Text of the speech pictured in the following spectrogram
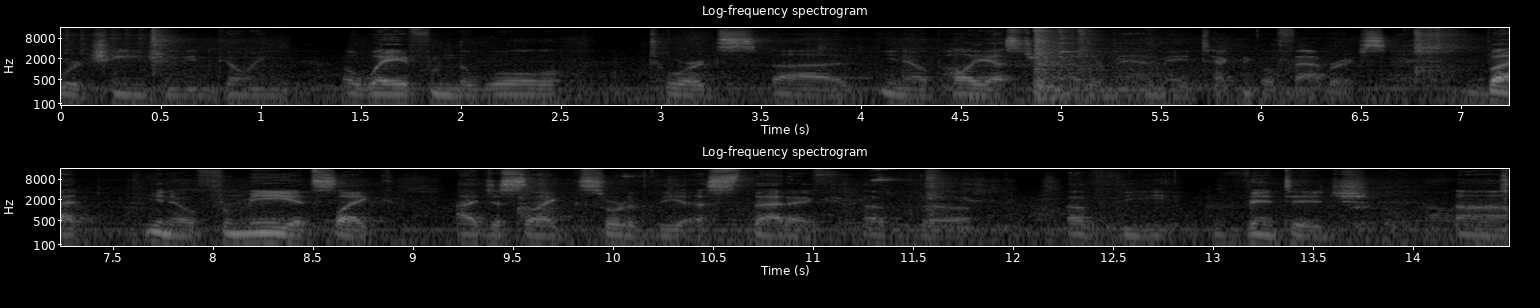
were changing and going away from the wool towards uh, you know polyester and other man-made technical fabrics. But you know, for me, it's like I just like sort of the aesthetic of the of the vintage um,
